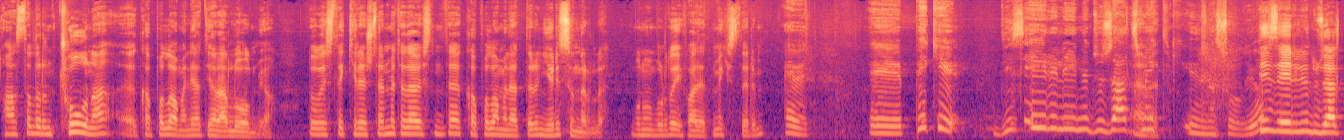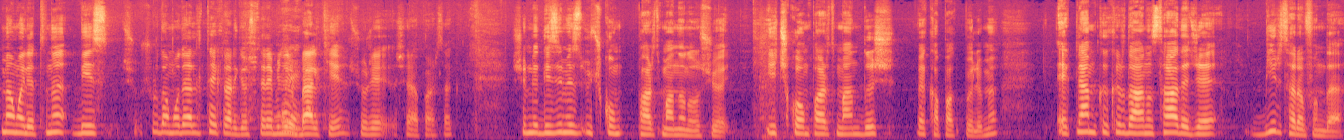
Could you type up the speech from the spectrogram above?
hastaların çoğuna e, kapalı ameliyat yararlı olmuyor. Dolayısıyla kireçlenme tedavisinde kapalı ameliyatların yeri sınırlı. Bunu burada ifade etmek isterim. Evet. Ee, peki diz eğriliğini düzeltmek e, nasıl oluyor? Diz eğriliğini düzeltme ameliyatını biz şu- şurada modelde tekrar gösterebilirim Evet. belki şuraya şey yaparsak. Şimdi dizimiz 3 kompartmandan oluşuyor. İç kompartman, dış ve kapak bölümü. Eklem kıkırdağının sadece bir tarafında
